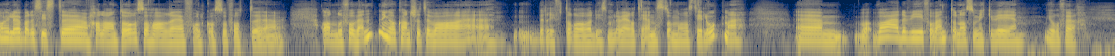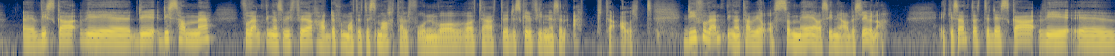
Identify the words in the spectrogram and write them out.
og I løpet av det siste halvannet året så har eh, folk også fått andre forventninger kanskje til hva bedrifter og de som leverer tjenester må stille opp med. Hva er det vi forventer nå som ikke vi gjorde før? Vi skal, vi, de, de samme forventninger som vi før hadde på en måte til smarttelefonen vår, og til at det skulle finnes en app til alt. De forventningene tar vi også med oss inn i arbeidslivet nå. Ikke sant? At det skal vi, eh,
